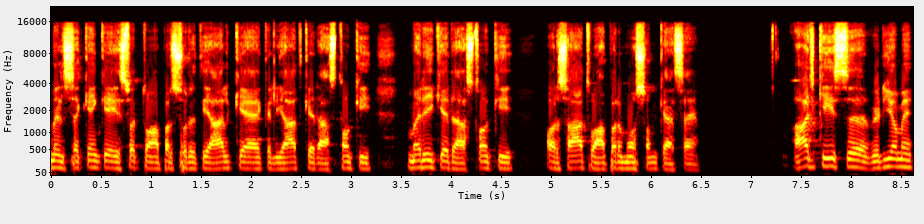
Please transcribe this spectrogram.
मिल सकें कि इस वक्त वहाँ पर सूरत हाल क्या है, गलियात के रास्तों की, मरी के रास्तों की, और साथ वहाँ पर मौसम कैसा है। आज की इस वीडियो में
